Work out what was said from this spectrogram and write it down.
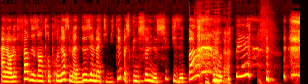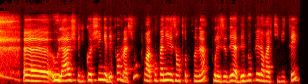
Alors, le phare des entrepreneurs, c'est ma deuxième activité parce qu'une seule ne suffisait pas à m'occuper. euh, où là, je fais du coaching et des formations pour accompagner les entrepreneurs, pour les aider à développer leur activité.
